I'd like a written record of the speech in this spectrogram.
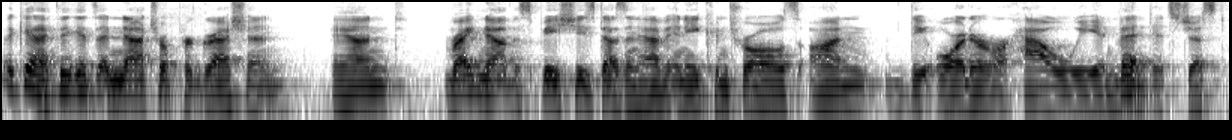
Again, I think it's a natural progression and right now the species doesn't have any controls on the order or how we invent. It's just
